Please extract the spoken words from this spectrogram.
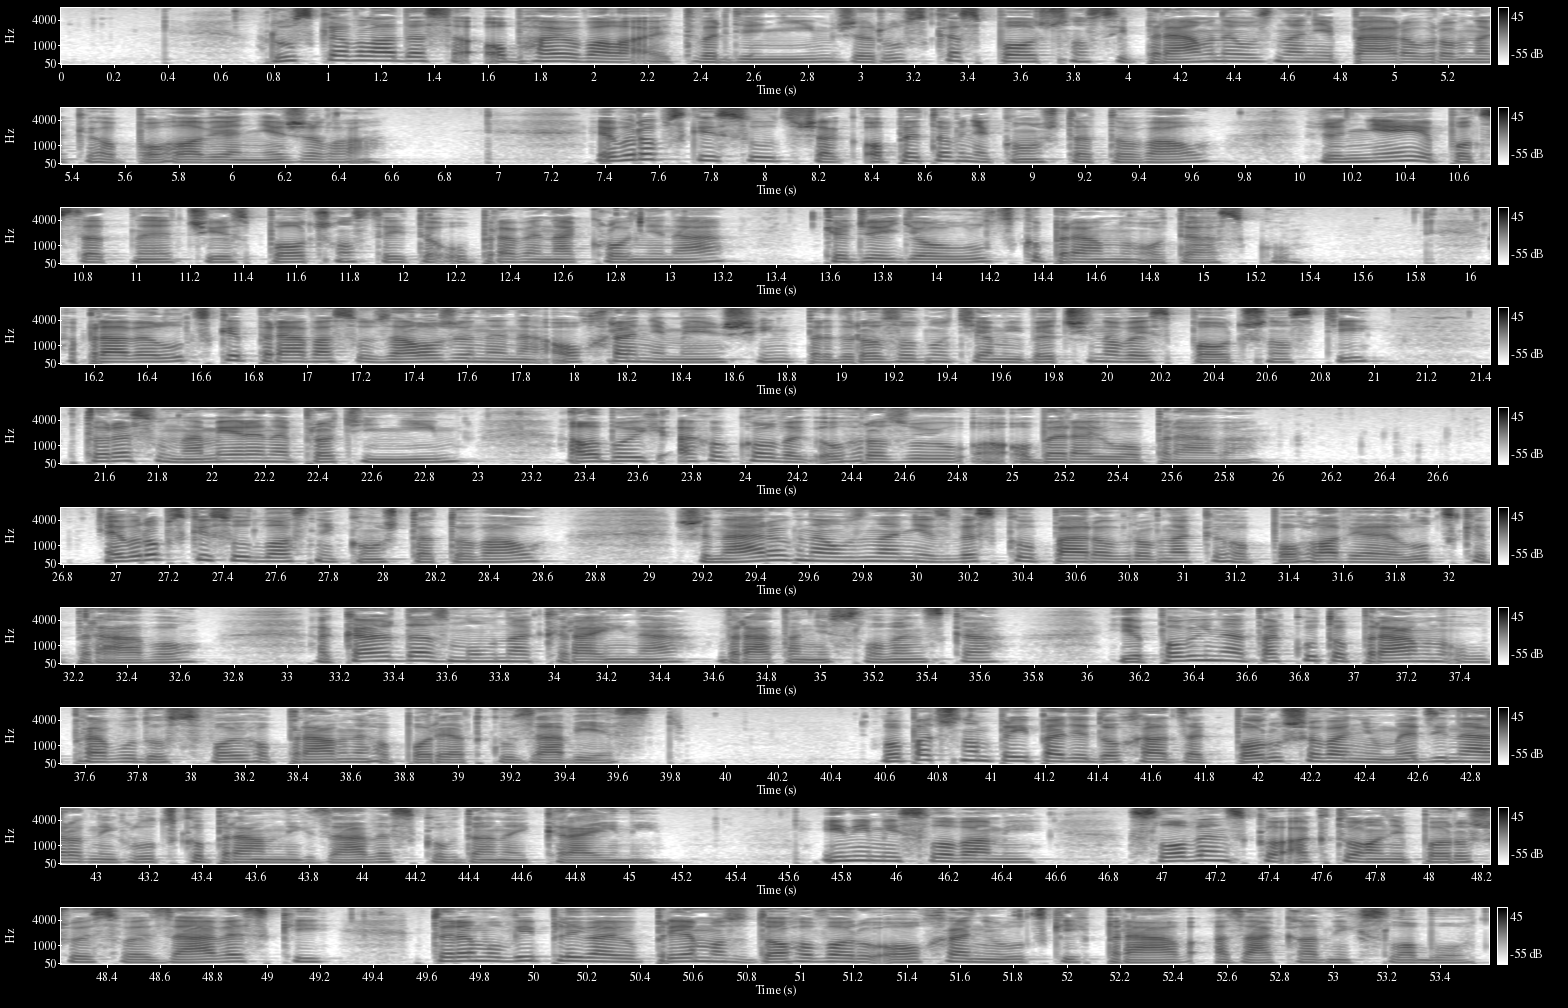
Ruská vláda sa obhajovala aj tvrdením, že ruská spoločnosť si právne uznanie párov rovnakého pohľavia neželá Európsky súd však opätovne konštatoval, že nie je podstatné, či je spoločnosť tejto úprave naklonená, keďže ide o ľudskoprávnu otázku. A práve ľudské práva sú založené na ochrane menšín pred rozhodnutiami väčšinovej spoločnosti, ktoré sú namierené proti ním alebo ich akokoľvek ohrozujú a oberajú o práva. Európsky súd vlastne konštatoval, že nárok na uznanie zväzkov párov rovnakého pohľavia je ľudské právo a každá zmluvná krajina, vrátane Slovenska, je povinná takúto právnu úpravu do svojho právneho poriadku zaviesť. V opačnom prípade dochádza k porušovaniu medzinárodných ľudskoprávnych záväzkov danej krajiny. Inými slovami, Slovensko aktuálne porušuje svoje záväzky, ktoré mu vyplývajú priamo z dohovoru o ochrane ľudských práv a základných slobôd.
